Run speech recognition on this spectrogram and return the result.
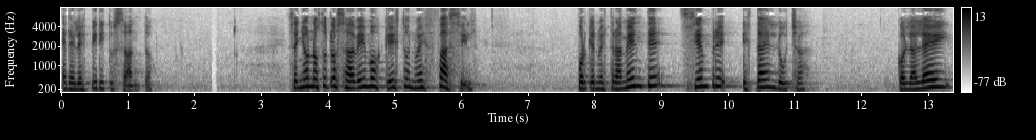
en el Espíritu Santo. Señor, nosotros sabemos que esto no es fácil, porque nuestra mente siempre está en lucha con la ley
